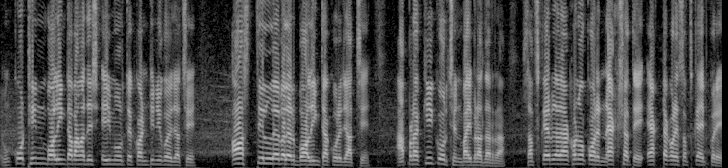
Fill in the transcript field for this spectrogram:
এবং কঠিন বলিংটা বাংলাদেশ এই মুহূর্তে কন্টিনিউ করে যাচ্ছে। অস্থির লেভেলের বলিংটা করে যাচ্ছে। আপনারা কি করছেন ভাই ব্রাদাররা? সাবস্ক্রাইব যারা এখনও করেন একসাথে একটা করে সাবস্ক্রাইব করে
